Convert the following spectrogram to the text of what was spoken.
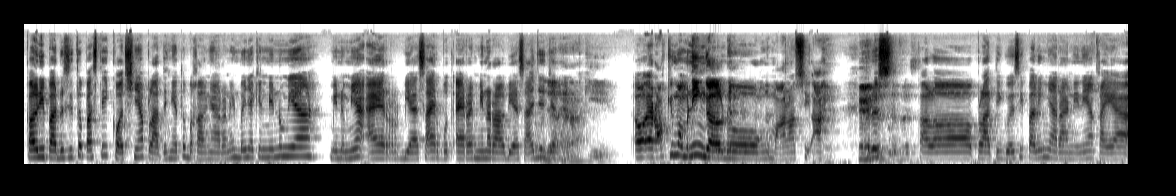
Kalau di padus itu pasti coachnya pelatihnya tuh bakal nyaranin banyakin minum ya. Minumnya air biasa, air put air mineral biasa aja jangan. Raki. Oh, air Rocky mau meninggal dong. Gimana sih? Ah. Terus kalau pelatih gue sih paling nyaraninnya kayak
